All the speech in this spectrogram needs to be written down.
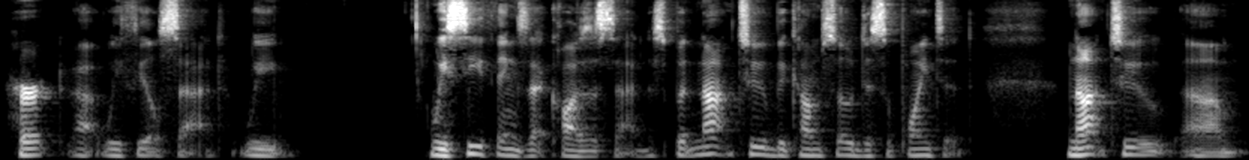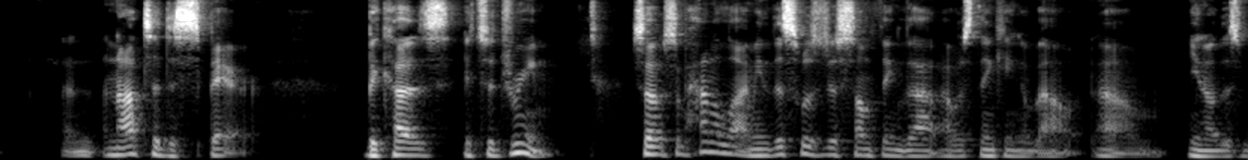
hurt, uh, we feel sad. We we see things that cause us sadness, but not to become so disappointed, not to um, not to despair, because it's a dream. So, subhanAllah, I mean, this was just something that I was thinking about. Um, you know, this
